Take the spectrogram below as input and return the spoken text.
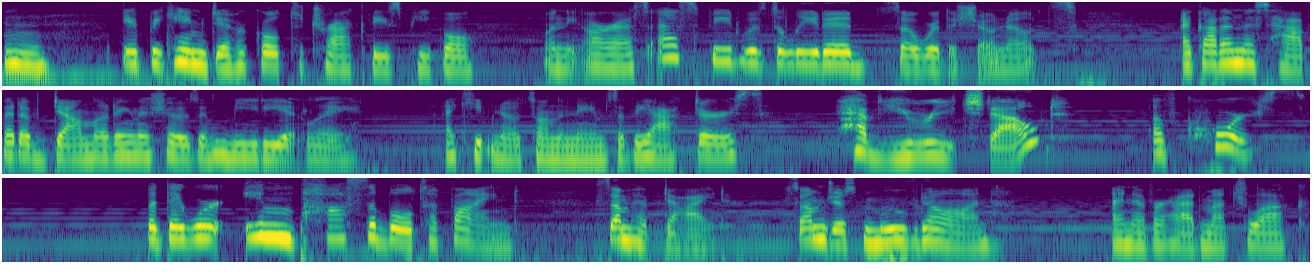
Mm, it became difficult to track these people. When the RSS feed was deleted, so were the show notes. I got in this habit of downloading the shows immediately. I keep notes on the names of the actors. Have you reached out? Of course. But they were impossible to find. Some have died, some just moved on. I never had much luck.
